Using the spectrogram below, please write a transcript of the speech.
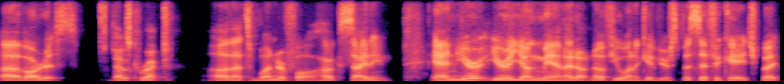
of artists. That is correct. Oh, that's wonderful. How exciting. And you're you're a young man. I don't know if you want to give your specific age, but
